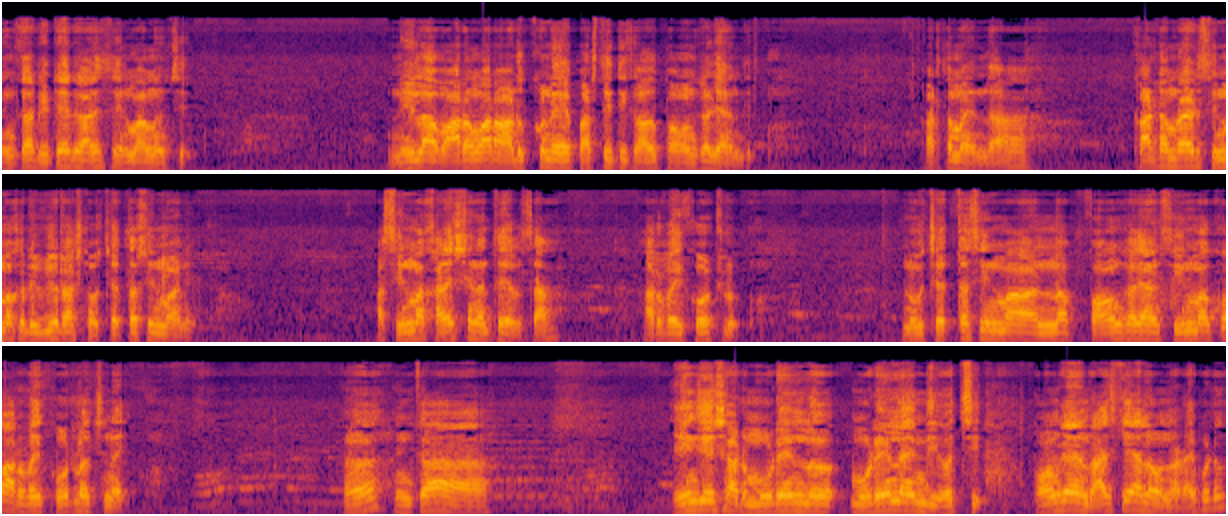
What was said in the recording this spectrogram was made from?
ఇంకా రిటైర్ కాలేదు సినిమాల నుంచి. నీలా వారం వారం అడుక్కునే పరిస్థితి కాదు పవన్ కళ్యాణ్ది. అర్థమైందా? కాటం రాయుడు సినిమాకి రివ్యూ రాసినావు చెత్త సినిమాని. ఆ సినిమా కలెక్షన్ ఎంత తెలుసా? అరవై కోట్లు. నువ్వు చెత్త సినిమా అన్న పవన్ కళ్యాణ్ సినిమాకు అరవై కోట్లు వచ్చినాయి. ఇంకా ఏం చేశాడు? మూడేళ్ళు మూడేళ్ళు అయింది వచ్చి. పవన్ కళ్యాణ్ రాజకీయాల్లో ఉన్నాడా ఇప్పుడు?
